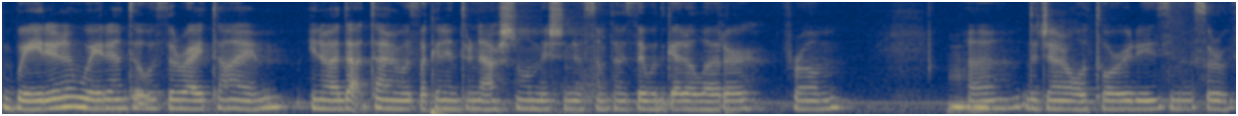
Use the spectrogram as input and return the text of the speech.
waited and waited until it was the right time. You know, at that time it was like an international mission. You know, sometimes they would get a letter from uh, the general authorities, you know, sort of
